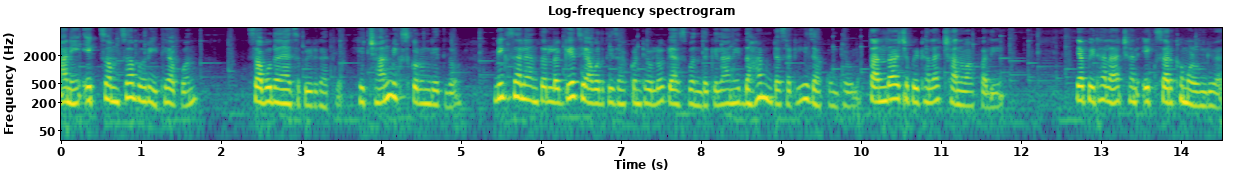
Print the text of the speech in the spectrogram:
आणि एक चमचाभर इथे आपण साबुदाण्याचं पीठ घातलं. हे छान मिक्स करून घेतलं. मिक्स झाल्यानंतर लगेच यावरती झाकण ठेवलं गॅस बंद केला आणि दहा मिनिटासाठी हे झाकून ठेवलं. तांदळाच्या पिठाला छान वाफ आली. या पिठाला छान एकसारखं मळून घेऊयात.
